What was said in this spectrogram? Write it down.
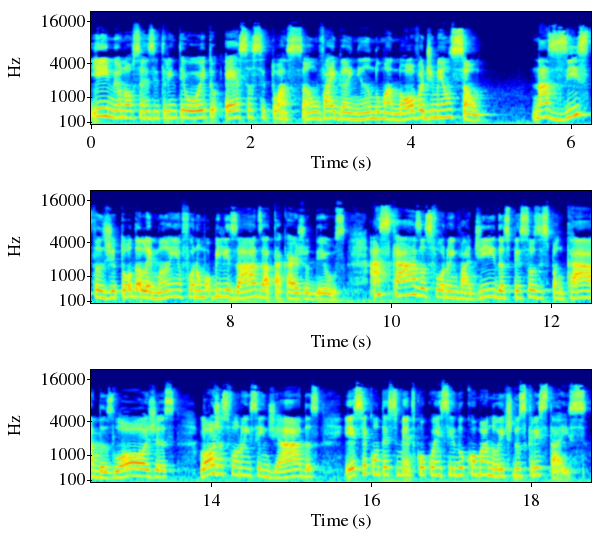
E em 1938, essa situação vai ganhando uma nova dimensão. Nazistas de toda a Alemanha foram mobilizados a atacar judeus. As casas foram invadidas, pessoas espancadas, lojas, lojas foram incendiadas. Esse acontecimento ficou conhecido como a Noite dos Cristais.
